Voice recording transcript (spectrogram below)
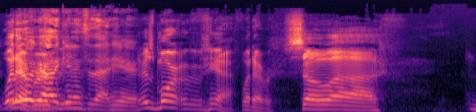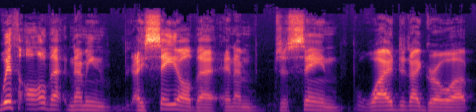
whatever. We gotta get into that here. There's more. Yeah, whatever. So, uh, with all that, and I mean, I say all that, and I'm just saying, why did I grow up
